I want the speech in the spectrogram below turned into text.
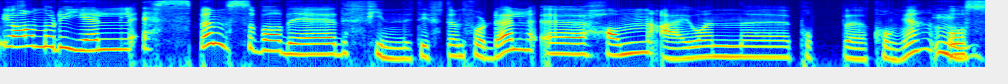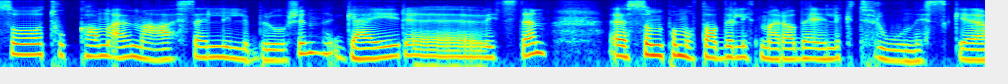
Ja, når det gjelder Espen, så var det definitivt en fordel. Uh, han er jo en uh, popkonge, Mm. og så tok han òg med seg lillebror sin, Geir uh, Hvitsten, uh, som på en måte hadde litt mer av det elektroniske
